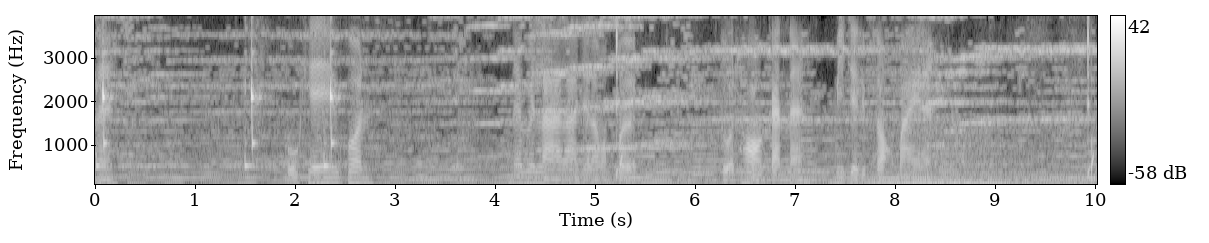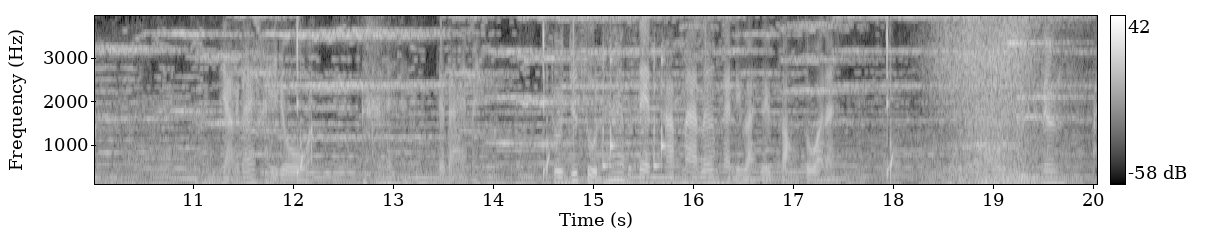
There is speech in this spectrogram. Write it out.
แล้วนะโอเคทุกคน ได้เวลาแล้ว เดี๋ยวเรามาเปิด ตั๋วทองกันนะ มี 72 ใบนะ อยากได้ไคโดอะ จะได้ไหม 0.05%ครับ มาเริ่มกันดีกว่า 72 ตัวนะหนึ่งไป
